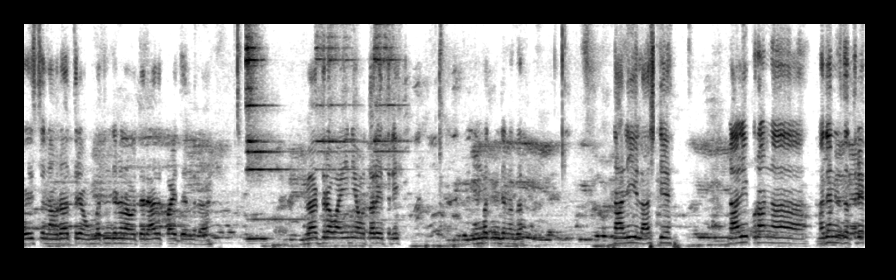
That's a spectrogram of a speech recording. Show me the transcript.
ವಯಸ್ಸು ನವರಾತ್ರಿ ಒಂಬತ್ತನೇ ದಿನದ ಅವತಾರ ಯಾವ್ದಪ್ಪ ಐತೆ ಅಂದ್ರ? ವ್ಯಾಘ್ರವಾಹಿನಿ ಅವತಾರ ಐತ್ರಿ. ಒಂಬತ್ತನೇ ದಿನದ. ನಾಳೆ ಲಾಸ್ಟ್ ಡೇ ನಾಳಿ ಪುರಾಣ ಮಧ್ಯಾಹ್ನ ಇರ್ತೈತ್ರಿ.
